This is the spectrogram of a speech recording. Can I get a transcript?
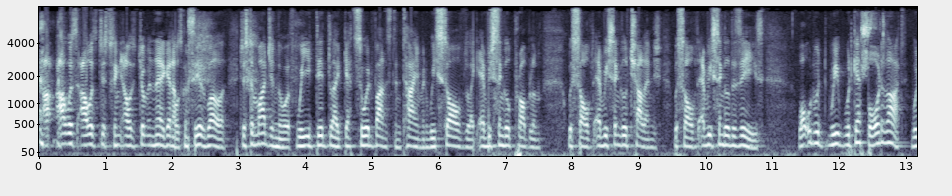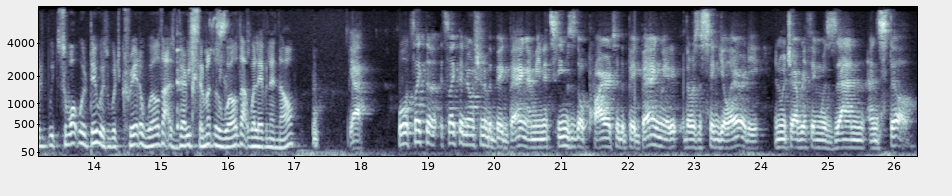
I, I, was, I was just thinking, I was jumping there again. I was going to say as well. Just imagine though, if we did like get so advanced in time and we solved like every single problem, we solved every single challenge, we solved every single disease. What would we, we would get bored of that? Would we, so what we'd do is we'd create a world that is very similar to the world that we're living in now. Yeah, well, it's like the it's like the notion of the Big Bang. I mean, it seems as though prior to the Big Bang, there was a singularity in which everything was zen and still.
